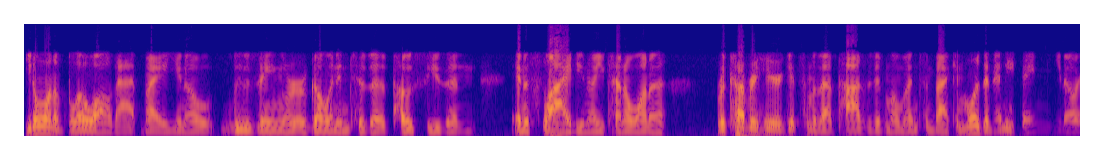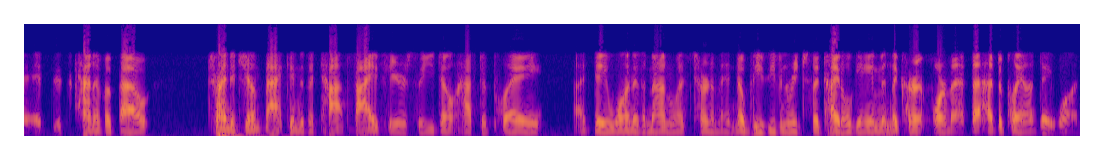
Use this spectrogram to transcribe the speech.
You don't want to blow all that by, you know, losing or going into the postseason in a slide. You know, you kind of want to recover here, get some of that positive momentum back. And more than anything, you know, it, it's kind of about trying to jump back into the top five here so you don't have to play uh, day one of the Mountain West tournament. Nobody's even reached the title game in the current format that had to play on day one.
